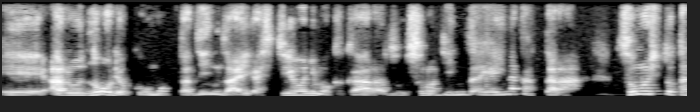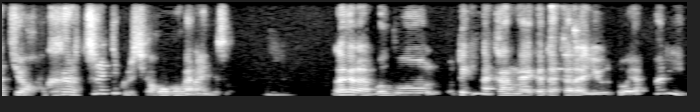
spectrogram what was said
えー、ある能力を持った人材が必要にもかかわらずその人材がいなかったらその人たちは他から連れてくるしか方法がないんです。だから僕的な考え方から言うとやっぱり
